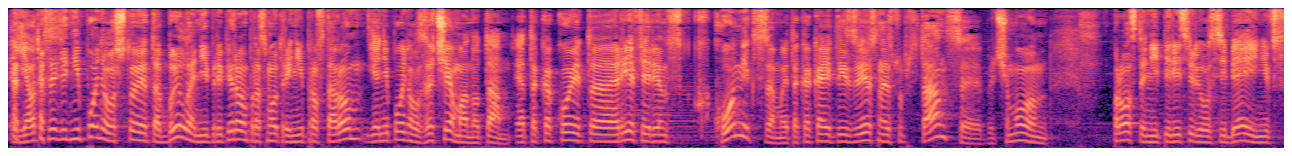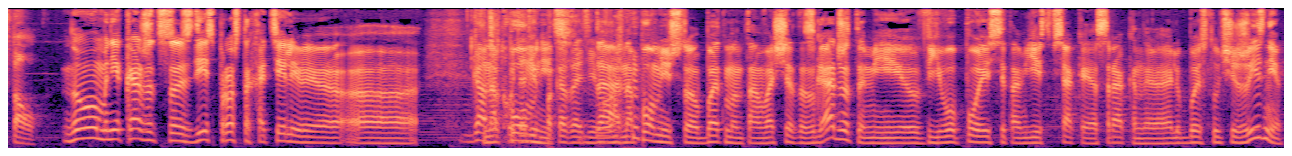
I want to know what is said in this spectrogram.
Я вот, кстати, не понял, что это было, ни при первом просмотре, ни про втором. Я не понял, зачем оно там. Это какой-то референс к комиксам? Это какая-то известная субстанция? Почему он просто не пересилил себя и не встал? Ну, мне кажется, здесь просто хотели... Э, Гаджет напомнить, показать его. да, напомнить, что Бэтмен там вообще-то с гаджетами, и в его поясе там есть всякая срака на любой случай жизни.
